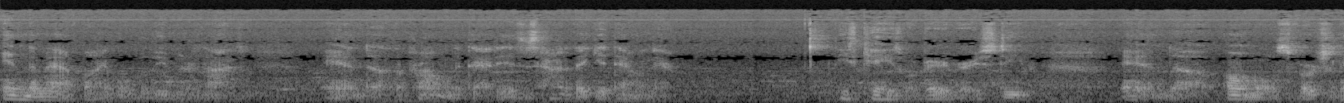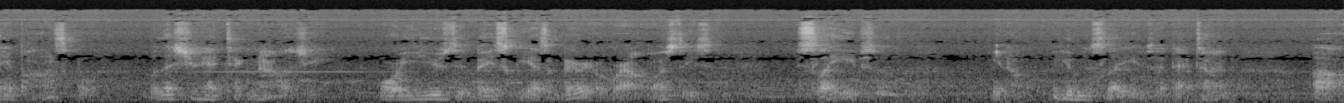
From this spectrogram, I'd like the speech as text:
in the Math Bible, believe it or not. And uh, the problem with that is, is how did they get down there? These caves were very, very steep and uh, almost virtually impossible unless you had technology or you used it basically as a burial ground. Once these slaves, you know, human slaves at that time, uh,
